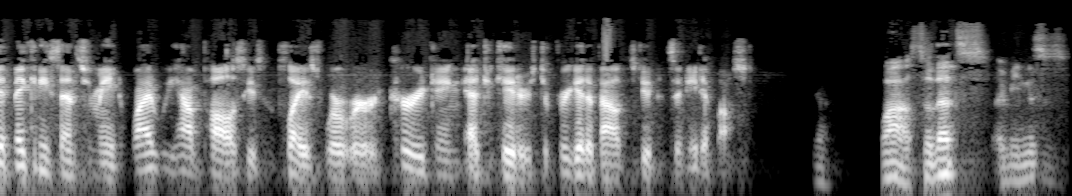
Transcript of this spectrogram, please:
didn't make any sense for me. Why do we have policies in place where we're encouraging educators to forget about students that need it most? Yeah. Wow. So that's, I mean, this is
